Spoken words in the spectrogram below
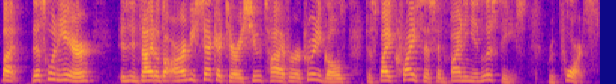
But this one here is entitled The Army Secretary Shoots High for Recruiting Goals Despite Crisis in Finding Enlistees, reports.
